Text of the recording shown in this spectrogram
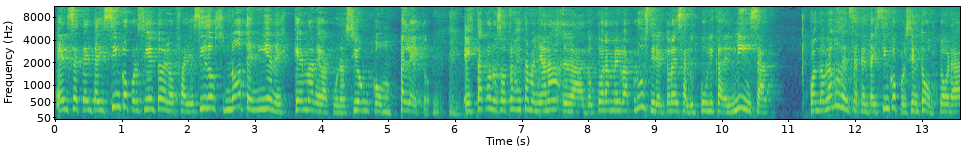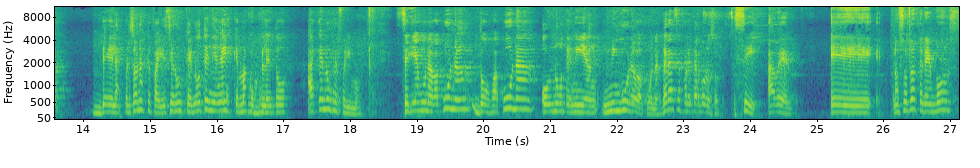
el 75% de los fallecidos no tenían esquema de vacunación completo. Está con nosotros esta mañana la doctora Melba Cruz, directora de Salud Pública del MINSA. Cuando hablamos del 75%, doctora, de las personas que fallecieron que no tenían el esquema completo, ¿a qué nos referimos? ¿Serían una vacuna, dos vacunas o no tenían ninguna vacuna? Gracias por estar con nosotros. Sí, a ver, eh, nosotros tenemos,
